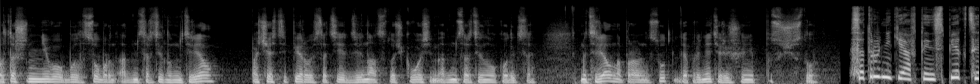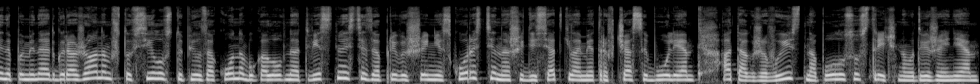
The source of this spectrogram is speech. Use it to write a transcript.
отношении него был собран административный материал по части 1 статьи 12.8 Административного кодекса. Материал направлен в суд для принятия решения по существу. Сотрудники автоинспекции напоминают горожанам, что в силу вступил закон об уголовной ответственности за превышение скорости на 60 км в час и более, а также выезд на полосу встречного движения.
